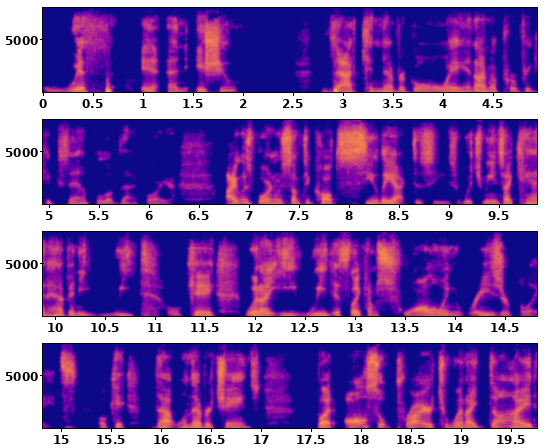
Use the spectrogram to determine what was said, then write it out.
with a, an issue, that can never go away. And I'm a perfect example of that, Gloria. I was born with something called celiac disease, which means I can't have any wheat. Okay. When I eat wheat, it's like I'm swallowing razor blades. Okay. That will never change. But also, prior to when I died,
